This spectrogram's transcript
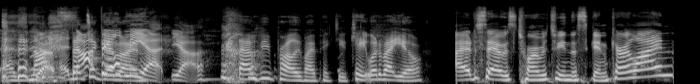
has not Yes. Not failed me yet. Yeah. That would be probably my pick too. Kate, what about you? I had to say I was torn between the skincare line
